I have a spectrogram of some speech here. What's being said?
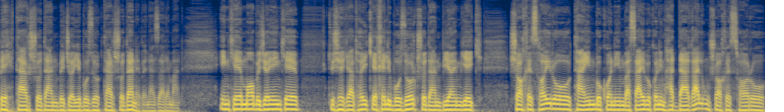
بهتر شدن به جای بزرگتر شدنه به نظر من. اینکه ما به جای اینکه تو شرکت هایی که خیلی بزرگ شدن بیایم یک شاخص هایی رو تعیین بکنیم و سعی بکنیم حداقل اون شاخص ها رو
